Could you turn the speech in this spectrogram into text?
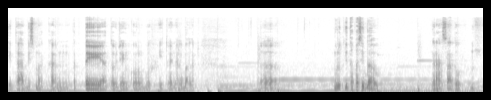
kita habis makan pete atau jengkol, buh itu enak banget. Uh, mulut kita pasti bau, ngerasa tuh, hmm,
